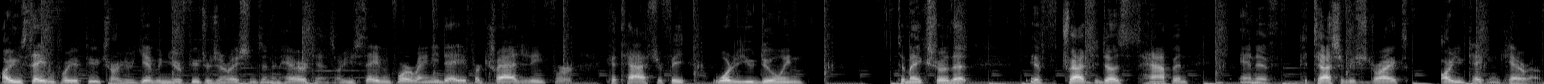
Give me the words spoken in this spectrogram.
Are you saving for your future? Are you giving your future generations an inheritance? Are you saving for a rainy day, for tragedy, for catastrophe? What are you doing to make sure that if tragedy does happen and if catastrophe strikes, are you taken care of?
